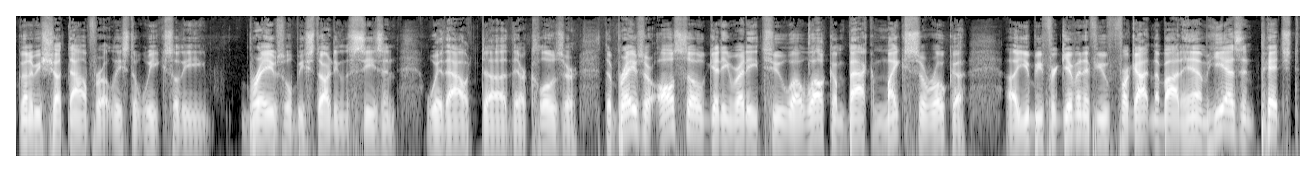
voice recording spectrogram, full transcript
going to be shut down for at least a week. So the Braves will be starting the season without uh, their closer. The Braves are also getting ready to uh, welcome back Mike Soroka. Uh, you'd be forgiven if you've forgotten about him. He hasn't pitched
